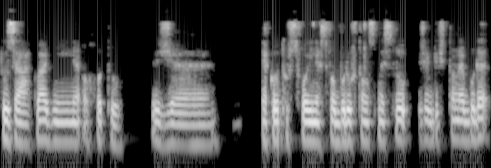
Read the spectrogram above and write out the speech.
tu základní neochotu, že jako tu svoji nesvobodu v tom smyslu, že když to nebude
